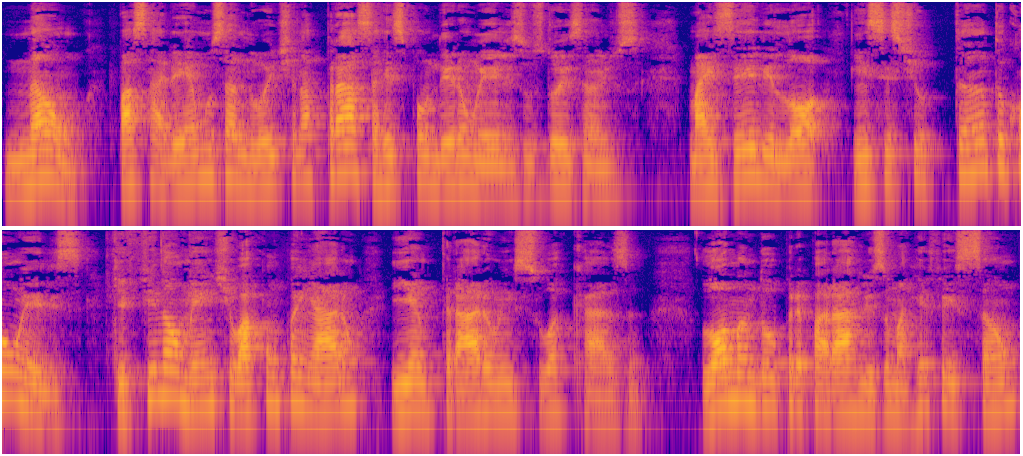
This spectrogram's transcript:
Não, passaremos a noite na praça, responderam eles, os dois anjos. Mas ele, Ló, insistiu tanto com eles que finalmente o acompanharam e entraram em sua casa. Ló mandou preparar-lhes uma refeição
